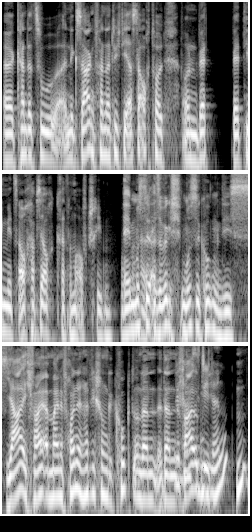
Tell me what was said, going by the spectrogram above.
äh, kann dazu äh, nichts sagen, fand natürlich die erste auch toll und werd, werd die mir jetzt auch, habe sie auch gerade nochmal aufgeschrieben. Ey, man musste, halt also wirklich, musste gucken. Die ist, Ja, ich war, meine Freundin hat die schon geguckt und dann, dann Wie war fandst du die denn? Hm?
